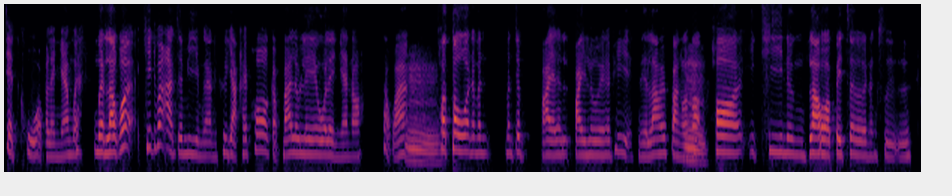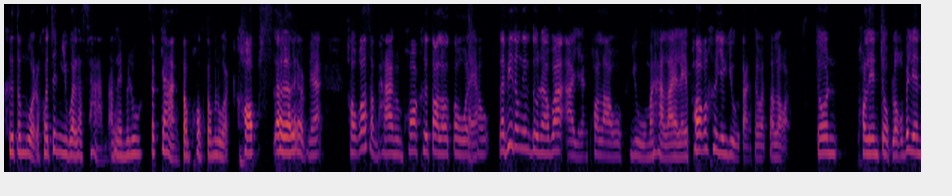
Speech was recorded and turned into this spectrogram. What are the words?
เจ็ดขวบอะไรเงี้ยเหมือนเหมือนเราก็คิดว่าอาจจะมีเหมือนกันคืออยากให้พ่อกลับบ้านเร็วๆอะไรเงี้ยเนาะ แต่ว่าอืม พอโตเนี่ยมันมันจะไปไปเลยนะพี่เดี๋ยวเล่าให้ฟังแล้วก็ อืม พออีกทีหนึ่งเราอะไปเจอหนังสือ คือตำรวจเขาจะมีวารสารอะไรไม่รู้สักอย่างตำของตำรวจคอปเอออะไรแบบเนี้ยเขาก็สัมภาษณ์คุณพ่อคือตอนเราโตแล้ว แล้วพี่ต้องนึกดูนะว่าอะอย่างพอเราอยู่มหาลัยอะไรพ่อก็คือยังอยู่ต่างจังหวัดตลอด จนพอเรียนจบเราก็ไปเรียน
